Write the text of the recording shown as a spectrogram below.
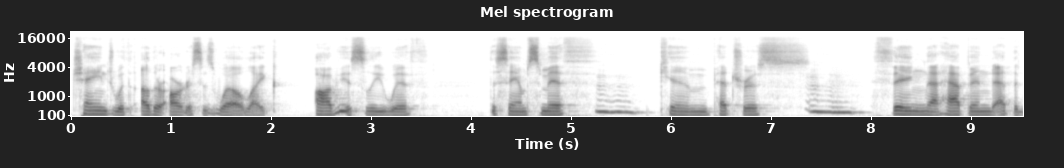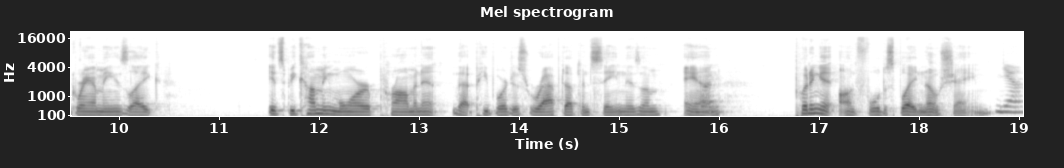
change with other artists as well. Like, obviously, with the Sam Smith, Kim Petras thing that happened at the Grammys, like, it's becoming more prominent that people are just wrapped up in Satanism and Right. putting it on full display, no shame. Yeah.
